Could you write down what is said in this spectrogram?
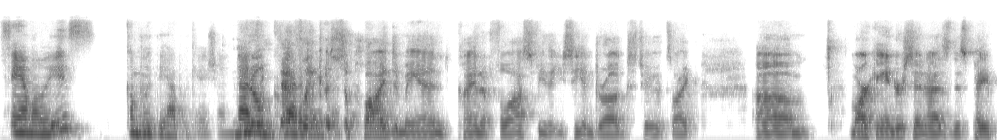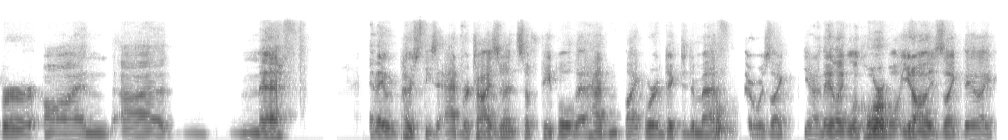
families complete the application. That's you know, that's like efficient. a supply demand kind of philosophy that you see in drugs too. It's like um, Mark Anderson has this paper on uh, meth, and they would post these advertisements of people that had like were addicted to meth. There was like, you know, they like look horrible. You know, he's like they like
